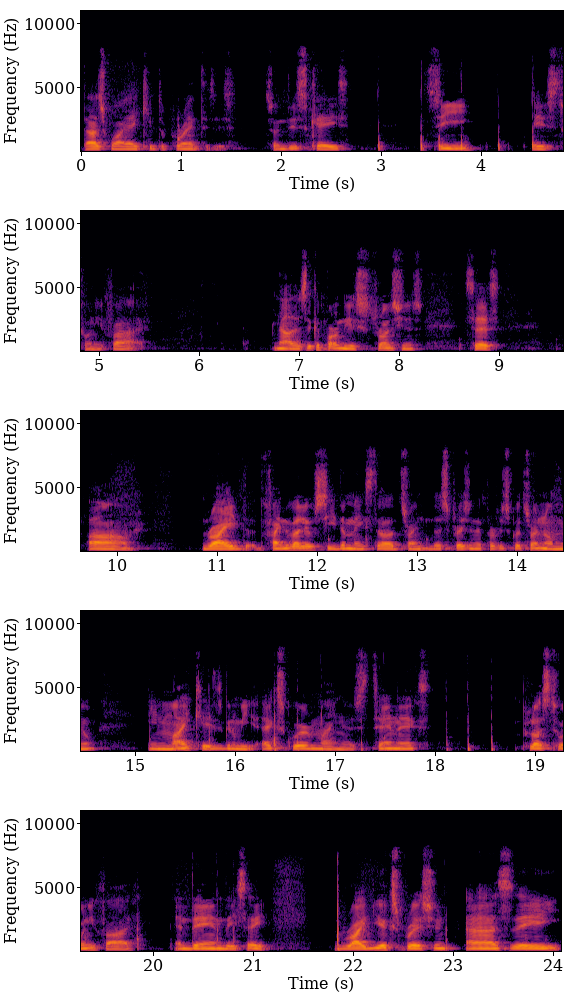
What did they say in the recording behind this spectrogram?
That's why I keep the parentheses. So in this case, C is 25. Now the second part of the instructions says, um, write find the value of c that makes the, the expression the perfect square trinomial. In my case, it's going to be x squared minus 10x plus 25 and then they say write the expression as a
